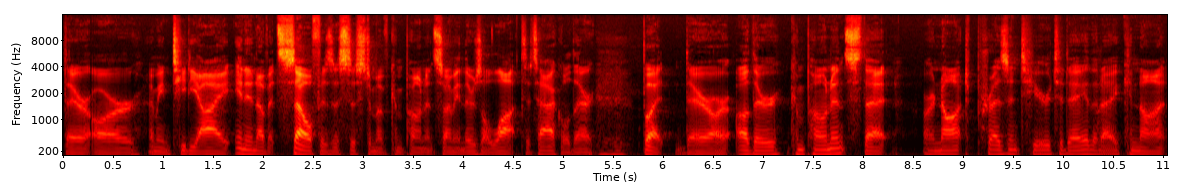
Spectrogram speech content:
there are, I mean, TDI in and of itself is a system of components. So, I mean, there's a lot to tackle there. Mm-hmm. But there are other components that are not present here today that I cannot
